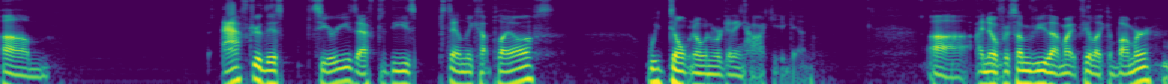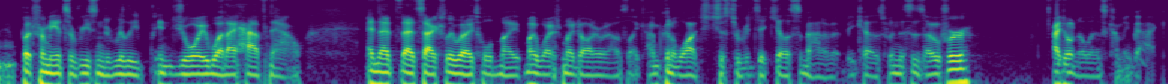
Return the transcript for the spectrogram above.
Um, after this series, after these Stanley Cup playoffs, we don't know when we're getting hockey again. Uh, I know for some of you that might feel like a bummer, but for me, it's a reason to really enjoy what I have now and that's that's actually what I told my my wife and my daughter when I was like, I'm gonna watch just a ridiculous amount of it because when this is over, I don't know when it's coming back.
